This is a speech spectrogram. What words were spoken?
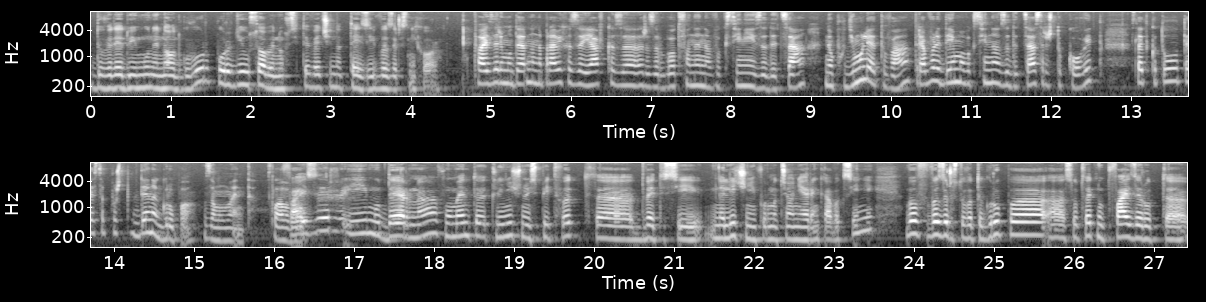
доведе до имунен отговор поради особеностите вече на тези възрастни хора. Pfizer и Moderna направиха заявка за разработване на вакцини за деца. Необходимо ли е това? Трябва ли да има вакцина за деца срещу COVID, след като те са по щадена група за момента? Слава Pfizer и Moderna в момента клинично изпитват а, двете си налични информационни РНК вакцини в възрастовата група, а, съответно Pfizer от а,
